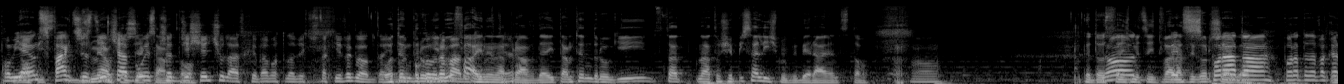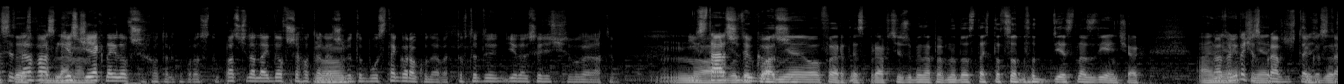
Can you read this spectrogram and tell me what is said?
Pomijając opis fakt, że zdjęcia były sprzed tamto. 10 lat chyba, bo ten obiekt już tak nie wygląda. Bo ten drugi był fajny pięknie. naprawdę i tamten drugi, ta, na to się pisaliśmy wybierając to. No. Tylko dostaliśmy coś dwa razy gorszego. Porada, porada na wakacje dla was, problemem. bierzcie jak najnowszy hotel po prostu. Patrzcie na najnowsze hotele, No. żeby to było z tego roku nawet. To wtedy nie siedzieć się w ogóle na tym. No, starszy, tym dokładnie gorszy. ofertę sprawdźcie, żeby na pewno dostać to, co jest na zdjęciach. A No to nie da się nie sprawdzić tego, stary.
